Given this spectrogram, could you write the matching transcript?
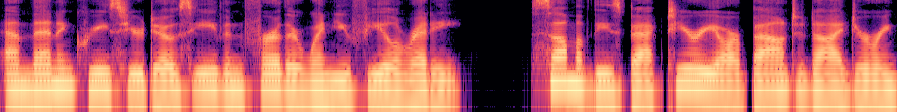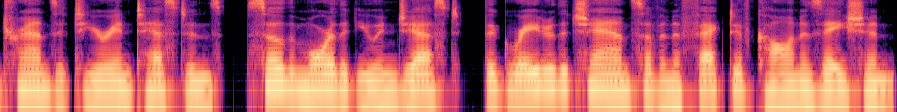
and then increase your dose even further when you feel ready. Some of these bacteria are bound to die during transit to your intestines, so the more that you ingest, the greater the chance of an effective colonization.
